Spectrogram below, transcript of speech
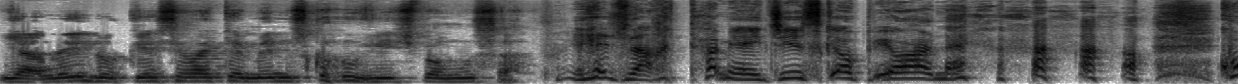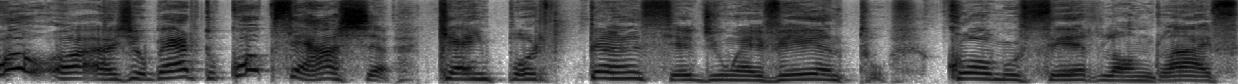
E além do que, você vai ter menos convite para almoçar. Exatamente, isso que é o pior, né? qual, Gilberto, qual que você acha que é a importância de um evento como ser Long Life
